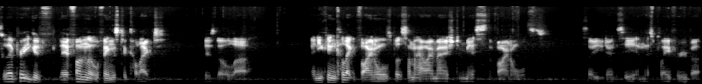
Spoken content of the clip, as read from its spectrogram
so they're pretty good. They're fun little things to collect. These little, uh, and you can collect vinyls, but somehow I managed to miss the vinyls, so you don't see it in this playthrough. But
